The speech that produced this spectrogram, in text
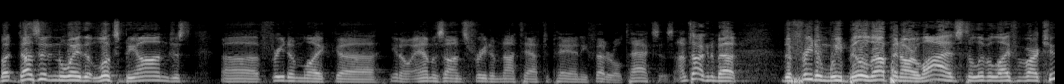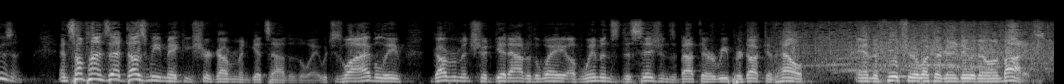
but does it in a way that looks beyond just uh, freedom like, uh, you know, Amazon's freedom not to have to pay any federal taxes. I'm talking about the freedom we build up in our lives to live a life of our choosing. And sometimes that does mean making sure government gets out of the way, which is why I believe government should get out of the way of women's decisions about their reproductive health and the future of what they're going to do with their own bodies.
